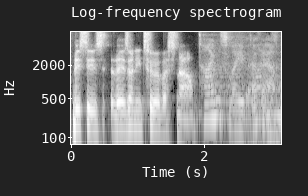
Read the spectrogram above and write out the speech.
this is there's only two of us now. Time Slave FM.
